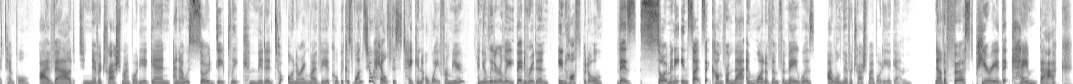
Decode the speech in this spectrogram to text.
a temple. I vowed to never trash my body again. And I was so deeply committed to honoring my vehicle because once your health is taken away from you and you're literally bedridden in hospital, there's so many insights that come from that. And one of them for me was, I will never trash my body again. Now, the first period that came back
